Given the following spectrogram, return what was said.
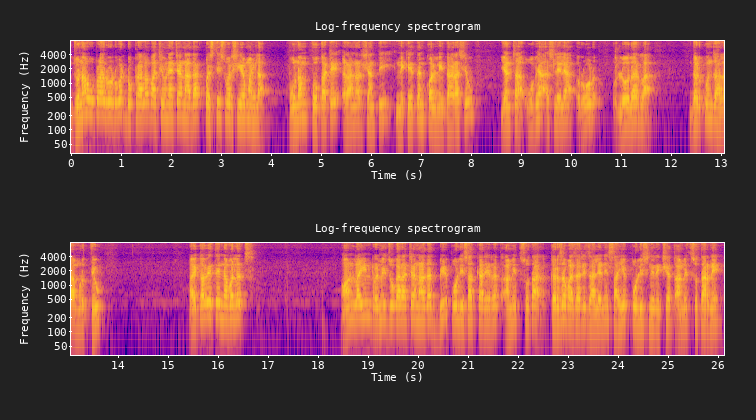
जुना उपळा रोडवर डुकराला वाचवण्याच्या नादात पस्तीस वर्षीय महिला पूनम कोकाटे राहणार शांती निकेतन कॉलनी धाराशिव यांचा उभ्या असलेल्या रोड लोलरला धडकून झाला मृत्यू. ऐकावे ते नवलच ऑनलाईन रमी जुगाराच्या नादात बीड पोलिसात कार्यरत अमित सुतार. कर्जबाजारी झाल्याने सहाय्यक पोलीस निरीक्षक अमित सुतारने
